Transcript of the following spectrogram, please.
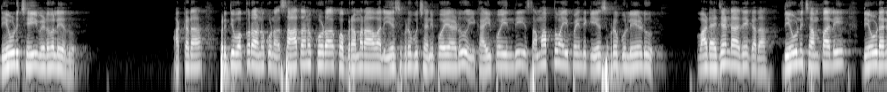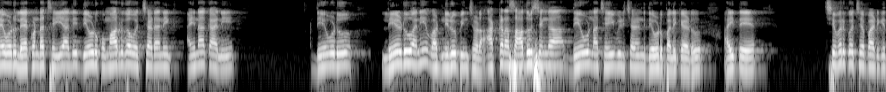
దేవుడు చేయి విడవలేదు. అక్కడ ప్రతి ఒక్కరూ అనుకున్న సాతానికి కూడా ఒక భ్రమ రావాలి. యేసుప్రభు చనిపోయాడు ఇక అయిపోయింది సమాప్తం అయిపోయింది ఇక యేసుప్రభు లేడు. వాడి ఎజెండా అదే కదా. దేవుడిని చంపాలి దేవుడు అనేవాడు లేకుండా చెయ్యాలి దేవుడు కుమారుడుగా వచ్చాడని అయినా కానీ దేవుడు లేడు అని వాడు నిరూపించాడు. అక్కడ సాదృశ్యంగా దేవుడు నా చేయి విడిచాడని దేవుడు పలికాడు. అయితే చివరికి వచ్చేపాటికి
